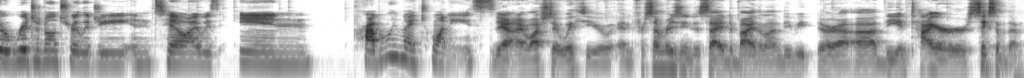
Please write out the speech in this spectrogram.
original trilogy until I was in probably my 20s. Yeah, I watched it with you, and for some reason you decided to buy them on DVD or uh, uh, the entire six of them.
